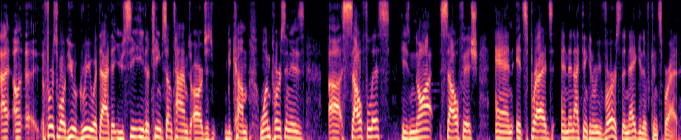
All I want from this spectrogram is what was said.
I, uh, first of all, do you agree with that? That you see either teams sometimes are just become one person is uh, selfless, he's not selfish, and it spreads. And then I think in reverse, the negative can spread.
